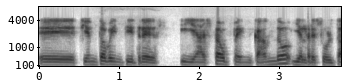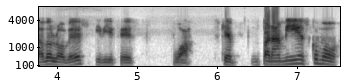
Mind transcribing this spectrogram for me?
eh, 123 y ha estado pencando y el resultado lo ves y dices, ¡buah! Es que para mí es como,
